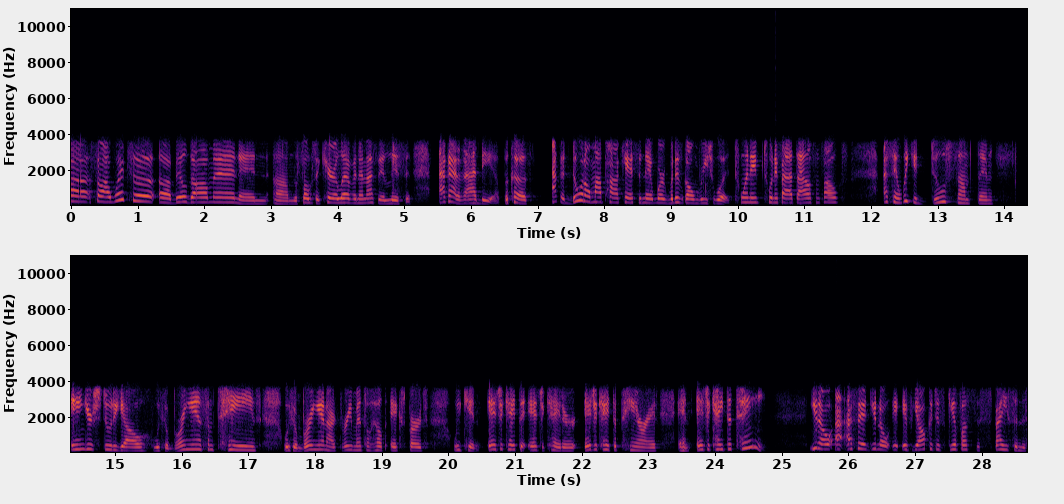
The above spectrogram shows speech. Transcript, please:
So, uh, so I went to uh, Bill Dahlman and um, the folks at KARE 11, and I said, "Listen, I got an idea because I could do it on my podcasting network, but it's gonna reach what twenty, twenty-five thousand folks." I said we could do something in your studio. We could bring in some teens. We can bring in our three mental health experts. We can educate the educator, educate the parent, and educate the teen you know, I, I said, you know, if y'all could just give us this space and this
